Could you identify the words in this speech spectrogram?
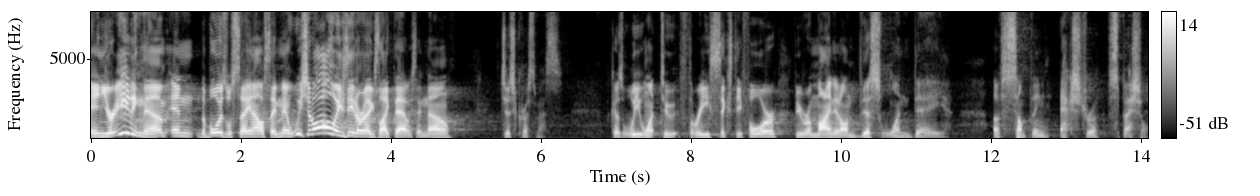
and you're eating them, and the boys will say, and I will say, man, we should always eat our eggs like that. We say, no, just Christmas. Because we want to 364 be reminded on this one day of something extra special.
